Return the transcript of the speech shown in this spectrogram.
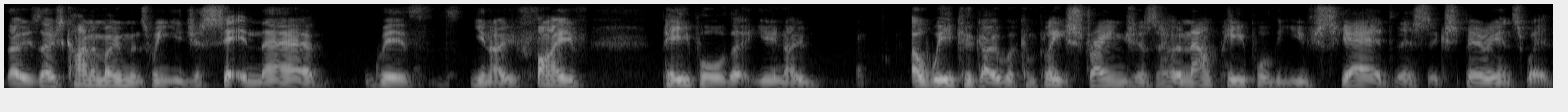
those those kind of moments when you're just sitting there with you know five people that you know a week ago were complete strangers who are now people that you've shared this experience with.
